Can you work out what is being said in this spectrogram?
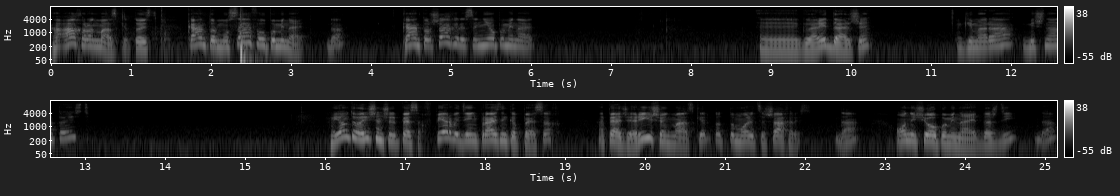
אחרון מזכיר. То есть Кантор Мусафа упоминает. Да? Кантор Шахариса не упоминает. Э, говорит дальше. Гемара, Мишна, то есть. Мьем то Ришен Шель Песах. В первый день праздника Песах, опять же, Ришен Маскер, тот, кто молится Шахарис, да, он еще упоминает дожди, да?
